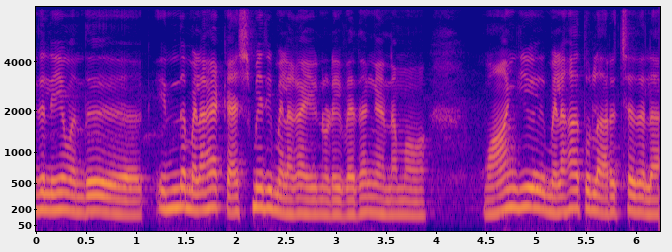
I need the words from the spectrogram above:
இதுலேயும் வந்து இந்த மிளகாய் காஷ்மீரி மிளகாயினுடைய விதைங்க. நம்ம வாங்கி மிளகாத்தூள் அரைச்சதில்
